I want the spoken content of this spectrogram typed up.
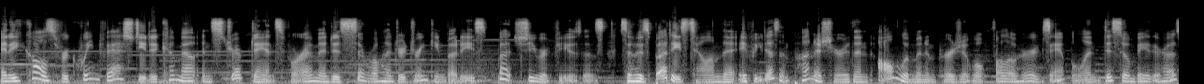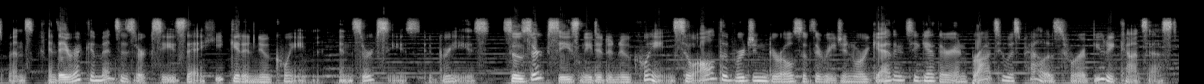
and he calls for Queen Vashti to come out and strip dance for him and his several hundred drinking buddies, but she refuses. So his buddies tell him that if he doesn't punish her, then all women in Persia will follow her example and disobey their husbands, and they recommend to Xerxes that he get a new queen, and Xerxes agrees. So Xerxes needed a new queen, so all the virgin girls of the region were gathered together and brought to his palace for a beauty contest.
